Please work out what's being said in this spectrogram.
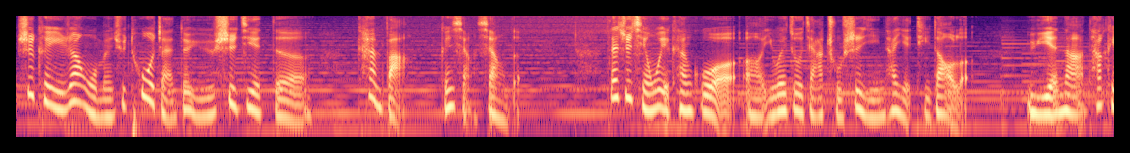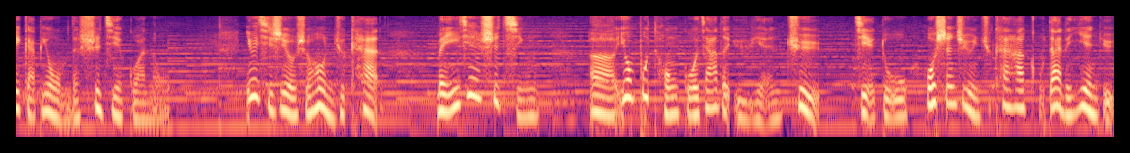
是可以让我们去拓展对于世界的看法跟想象的。在之前我也看过，呃，一位作家楚世莹，他也提到了语言呐、它可以改变我们的世界观哦。因为其实有时候你去看每一件事情，呃，用不同国家的语言去解读，或甚至于你去看他古代的谚语，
